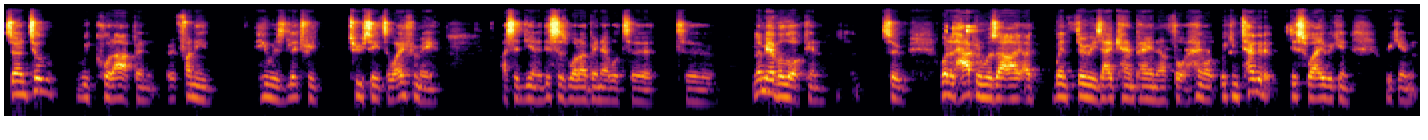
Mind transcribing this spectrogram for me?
So until we caught up, and funny, he was literally two seats away from me. I said, you know, this is what I've been able to to let me have a look. And so what had happened was I, I went through his ad campaign and I thought, hang on, we can target it this way. We can we can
